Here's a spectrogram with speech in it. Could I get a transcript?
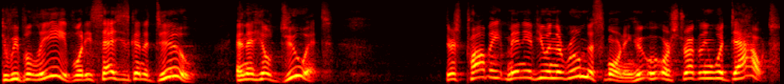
Do we believe what He says He's going to do and that He'll do it? There's probably many of you in the room this morning who are struggling with doubt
